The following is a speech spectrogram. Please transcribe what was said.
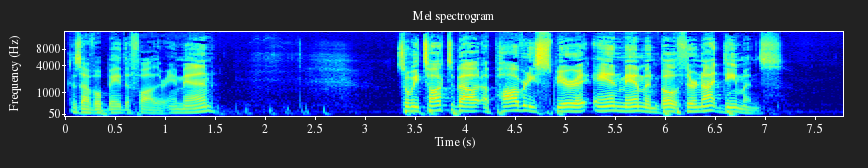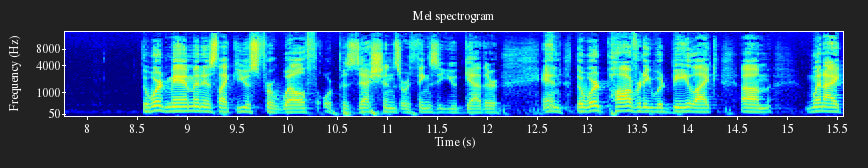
because I've obeyed the Father. Amen? So we talked about a poverty spirit and mammon both. They're not demons. The word mammon is like used for wealth or possessions or things that you gather. And the word poverty would be like um, when I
